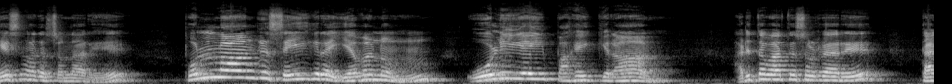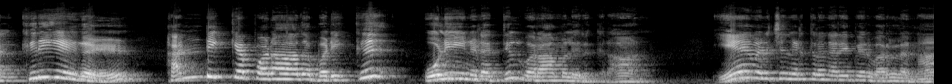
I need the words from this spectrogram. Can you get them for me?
இயேசுநாதர் சொன்னார் பொல்லாங்கு செய்கிற எவனும் ஒளியை பகைக்கிறான். அடுத்த வார்த்தை சொல்கிறாரு தன் கிரியைகள் கண்டிக்கப்படாதபடிக்கு ஒளியினிடத்தில் வராமல் இருக்கிறான். ஏன் வெளிச்ச இடத்துல நிறைய பேர் வரலன்னா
